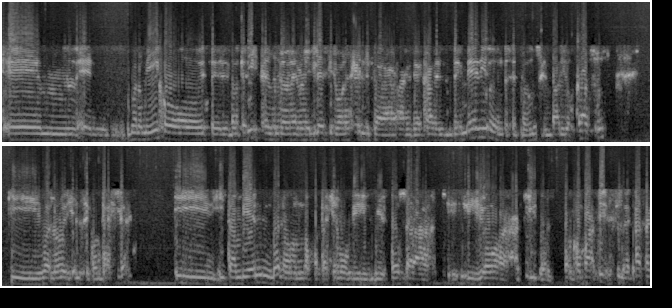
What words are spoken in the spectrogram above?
Eh, bueno, mi hijo es baterista en una, iglesia evangélica de acá del, medio, donde se producen varios casos, y bueno, y él se contagia. Y, y también, bueno, nos contagiamos mi, mi esposa y, yo aquí por, compartir la casa,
